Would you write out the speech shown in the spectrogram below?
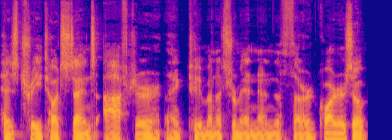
his three touchdowns after I think two minutes remaining in the third quarter. So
